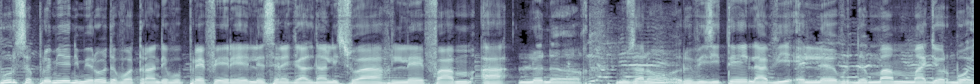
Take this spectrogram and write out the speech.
Pour ce premier numéro de votre rendez-vous préféré, le Sénégal dans l'histoire, les femmes à l'honneur, nous allons revisiter la vie et l'œuvre de Mam Major Boy.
